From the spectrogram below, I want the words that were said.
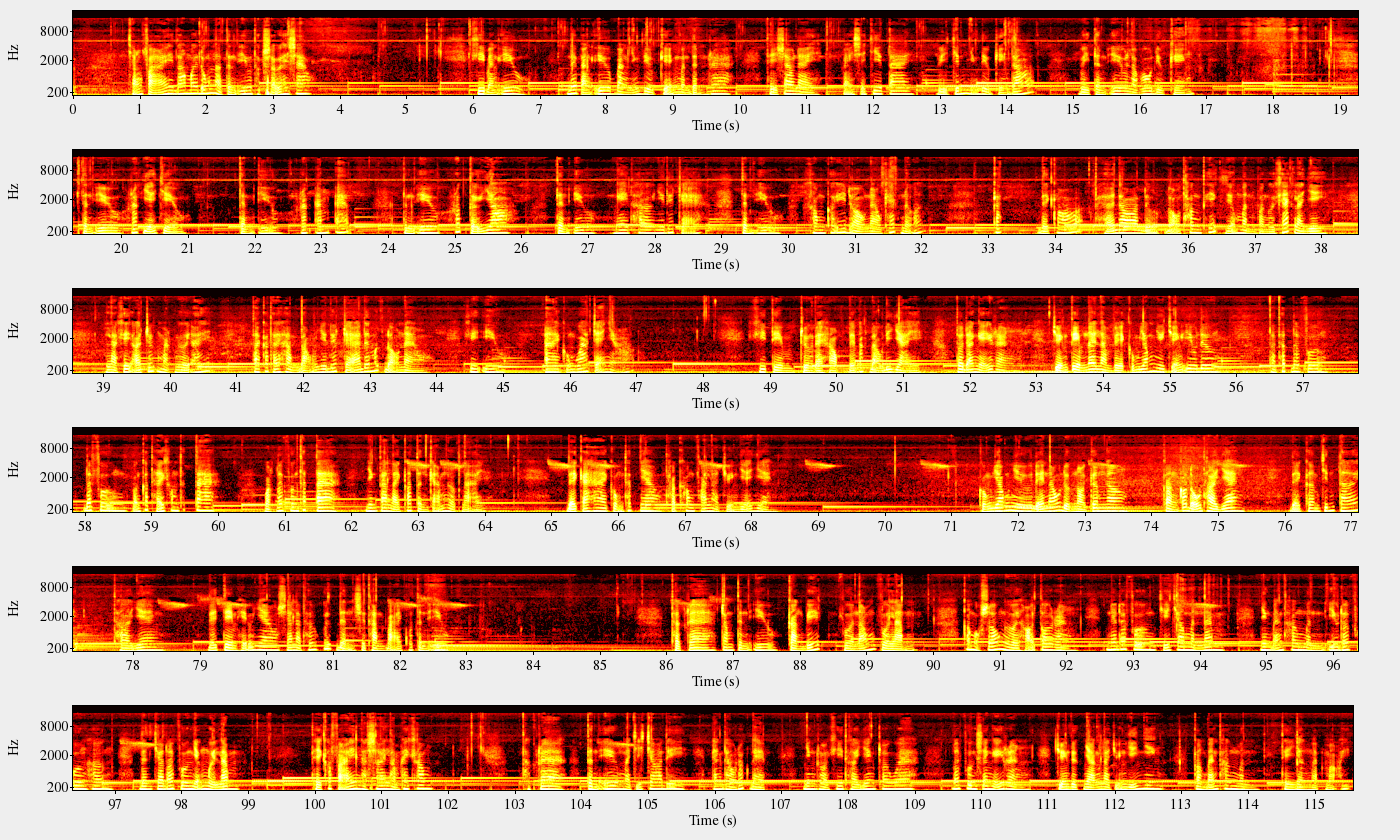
Chẳng phải đó mới đúng là tình yêu thật sự hay sao? Khi bạn yêu. Nếu bạn yêu bằng những điều kiện mình định ra, thì sau này bạn sẽ chia tay vì chính những điều kiện đó. Vì tình yêu là vô điều kiện. Tình yêu rất dễ chịu. Tình yêu rất ấm áp. Tình yêu rất tự do. Tình yêu ngây thơ như đứa trẻ. Tình yêu không có ý đồ nào khác nữa để có thể đo được độ thân thiết giữa mình và người khác là gì? Là khi ở trước mặt người ấy, ta có thể hành động như đứa trẻ đến mức độ nào? Khi yêu, ai cũng quá trẻ nhỏ. Khi tìm trường đại học để bắt đầu đi dạy, tôi đã nghĩ rằng chuyện tìm nơi làm việc cũng giống như chuyện yêu đương. Ta thích đối phương đối phương vẫn có thể không thích ta, hoặc đối phương thích ta nhưng ta lại có tình cảm ngược lại. Để cả hai cùng thích nhau, thật không phải là chuyện dễ dàng. Cũng giống như để nấu được nồi cơm ngon, cần có đủ thời gian để cơm chín tới. Thời gian để tìm hiểu nhau sẽ là thứ quyết định sự thành bại của tình yêu. Thật ra, trong tình yêu cần biết vừa nóng vừa lạnh có một số người hỏi tôi rằng, nếu đối phương chỉ cho mình năm, nhưng bản thân mình yêu đối phương hơn, nên cho đối phương những 15 thì có phải là sai lầm hay không? Thật ra, tình yêu mà chỉ cho đi ban đầu rất đẹp, nhưng rồi khi thời gian trôi qua, đối phương sẽ nghĩ rằng chuyện được nhận là chuyện dĩ nhiên, còn bản thân mình thì dần mệt mỏi.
